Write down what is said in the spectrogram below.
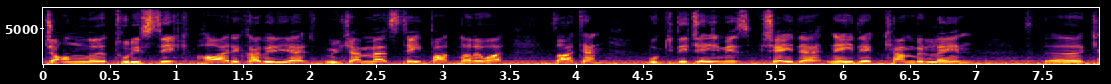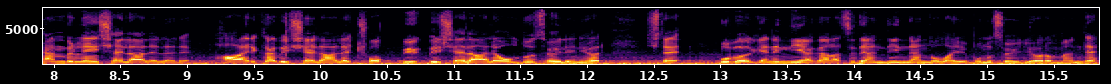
canlı, turistik, harika bir yer. Mükemmel state parkları var. Zaten bu gideceğimiz şey de neydi? Camberlain e, Camberlain şelaleleri. Harika bir şelale, çok büyük bir şelale olduğu söyleniyor. İşte bu bölgenin Niagara'sı dendiğinden dolayı bunu söylüyorum ben de.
